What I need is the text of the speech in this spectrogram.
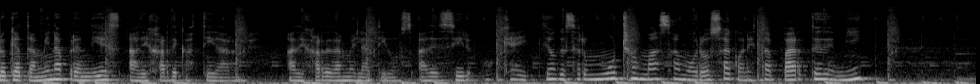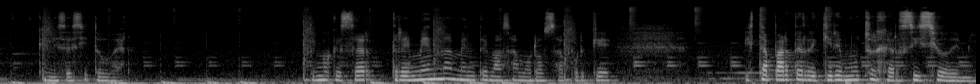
lo que también aprendí es a dejar de castigarme, a dejar de darme látigos, a decir, ok, tengo que ser mucho más amorosa con esta parte de mí que necesito ver. Tengo que ser tremendamente más amorosa porque esta parte requiere mucho ejercicio de mí.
